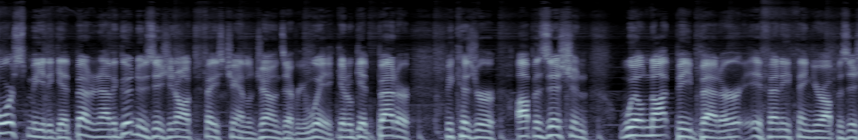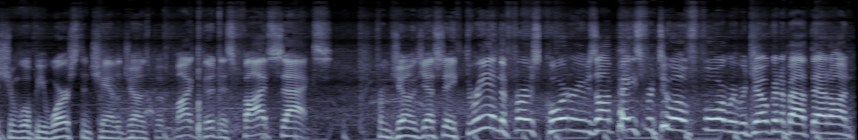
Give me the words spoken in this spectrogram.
force me to get better. Now, the good news is you don't have to face Chandler Jones every week. It'll get better because your opposition will not be better. If anything, your opposition will be worse than Chandler Jones. But my goodness, five sacks from Jones yesterday. Three in the first quarter. He was on pace for 204. We were joking about that on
